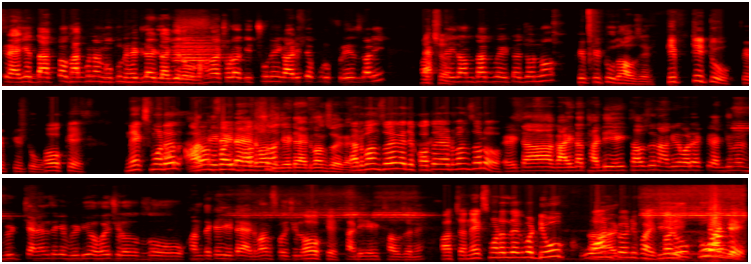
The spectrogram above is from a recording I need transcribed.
স্ক্র্যাচের দাগটাও থাকবে না নতুন হেডলাইট লাগিয়ে দেবো। ভাঙাচোরা কিছু নেই গাড়িতে পুরো ফ্রেশ গাড়ি। একটাই দাম থাকবে এটার জন্য fifty two thousand fifty two fifty two okay next model আর আর এটা অ্যাডভান্স যেটা অ্যাডভান্স হয়ে গেছে। অ্যাডভান্স হয়ে গেছে? কত অ্যাডভান্স হলো? এটা গাড়িটা থার্টি এইট থাউজেন্ড আগের বারে একটা একজনের চ্যানেল থেকে ভিডিও হয়েছিল তো ওখান থেকে এটা অ্যাডভান্স হয়েছিল ওকে থার্টি এইট থাউজেন্ডে আচ্ছা নেক্সট মডেল দেখব Duke one twenty five sorry Duke two hundred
